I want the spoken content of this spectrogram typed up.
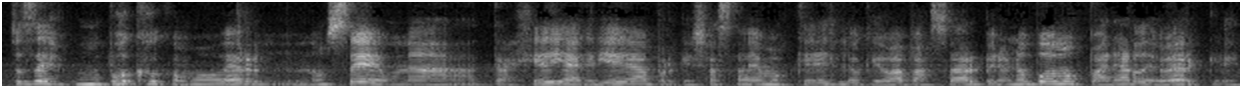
Entonces, un poco como ver, no sé, una tragedia griega, porque ya sabemos qué es lo que va a pasar, pero no podemos parar de ver que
